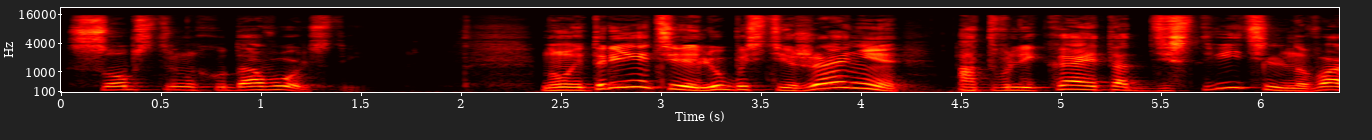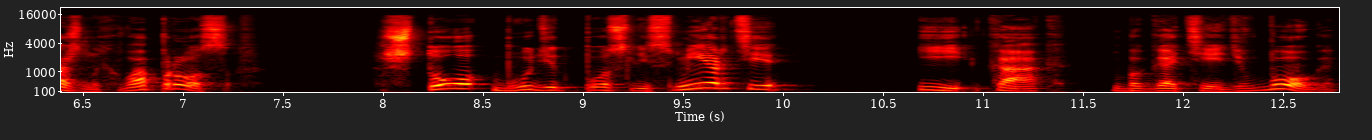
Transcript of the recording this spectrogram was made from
собственных удовольствий. Ну и третье, любостяжание отвлекает от действительно важных вопросов. Что будет после смерти и как богатеть в Бога?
